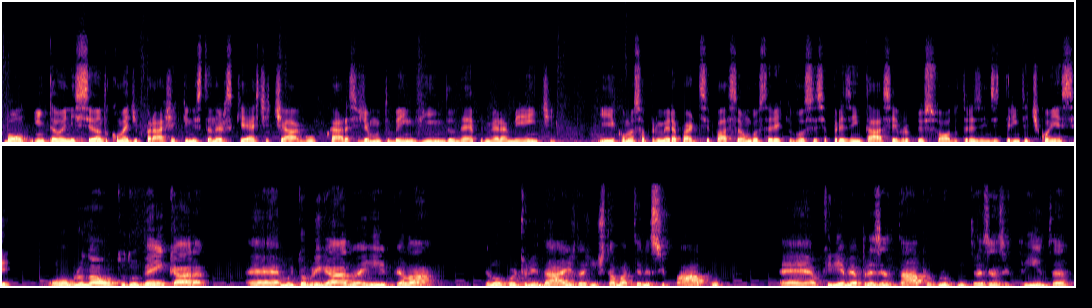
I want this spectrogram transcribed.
Bom, então iniciando como é de praxe aqui no Standards Cast, Thiago, cara, seja muito bem-vindo, né, primeiramente. E como é a sua primeira participação, gostaria que você se apresentasse aí para o pessoal do 330 te conhecer. Ô, Brunão, tudo bem, cara? É, muito obrigado aí pela, pela oportunidade da gente estar tá batendo esse papo. É, eu queria me apresentar para o grupo do 330.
